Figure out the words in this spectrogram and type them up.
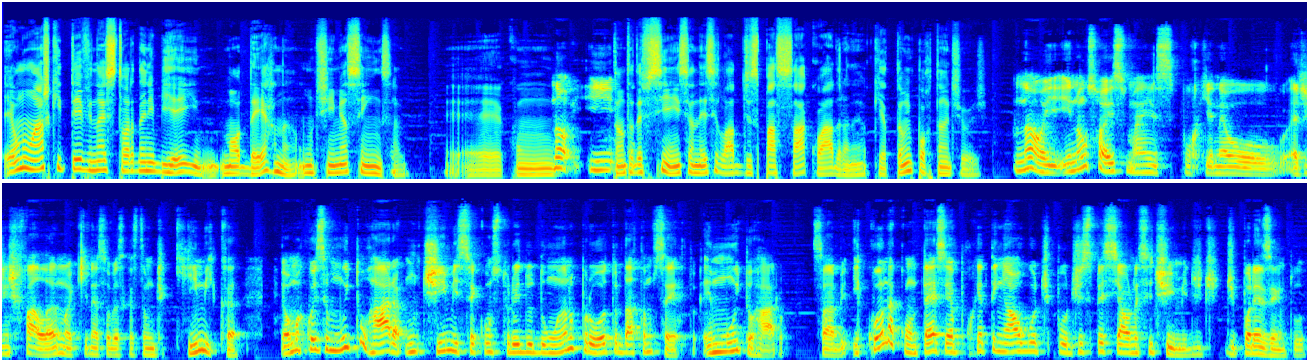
eu não acho que teve na história da NBA moderna um time assim, sabe? É, com não, e... tanta deficiência nesse lado de espaçar a quadra, né? O que é tão importante hoje. Não, e, e, não só isso, mas porque né, o, a gente falando aqui né, sobre essa questão de química, é uma coisa muito rara um time ser construído de um ano pro outro dar tão certo. É muito raro, sabe? E quando acontece é porque tem algo tipo de especial nesse time. De, de por exemplo,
